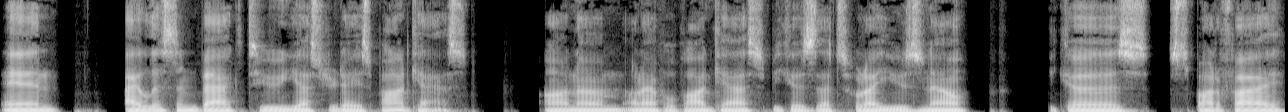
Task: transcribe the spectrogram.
And I listened back to yesterday's podcast on um on Apple Podcasts because that's what I use now. Because Spotify,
